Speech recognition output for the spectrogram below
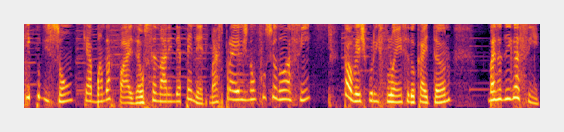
tipo de som que a banda faz, é o cenário independente, mas para eles não funcionou assim, talvez por influência do Caetano, mas eu digo assim,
